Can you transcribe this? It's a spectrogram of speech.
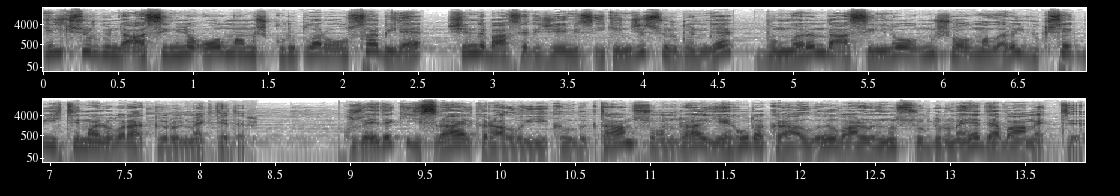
İlk sürgünde asimile olmamış gruplar olsa bile şimdi bahsedeceğimiz ikinci sürgünde bunların da asimile olmuş olmaları yüksek bir ihtimal olarak görülmektedir. Kuzeydeki İsrail Krallığı yıkıldıktan sonra Yehuda Krallığı varlığını sürdürmeye devam etti.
